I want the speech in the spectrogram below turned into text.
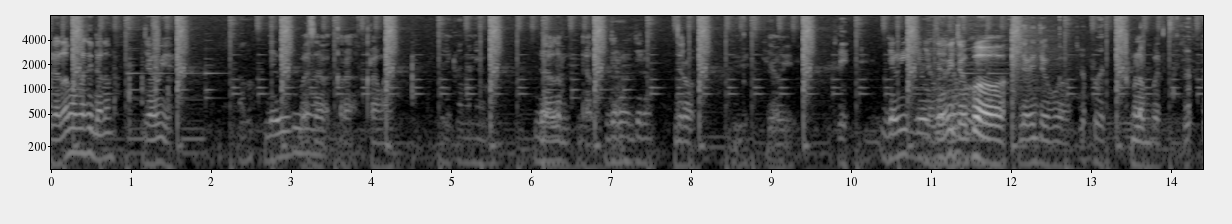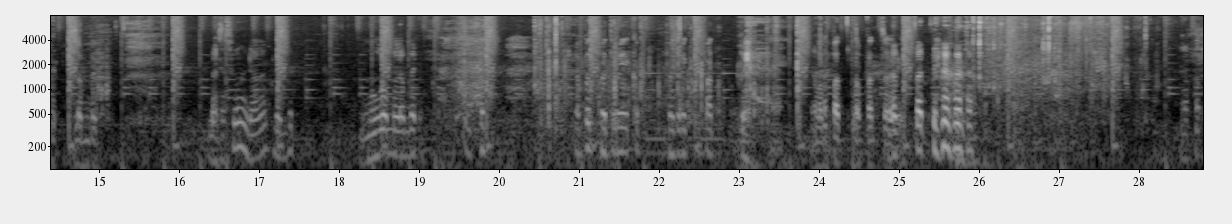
dalam apa sih dalam? Jauh ya? apa? Jauh itu Bahasa kera, keramai. jadi kelamannya apa? Dalam, dalam. jero jero. Jero. Jauh. eh jauh jauh Jauh jobo, jauh jobo. lepet. Melebet, lepet. Lebet. bahasa Sunda kan? Lebet monggo ke lebet baterai ke baterai kupat lepet lepet coy lepet lepet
